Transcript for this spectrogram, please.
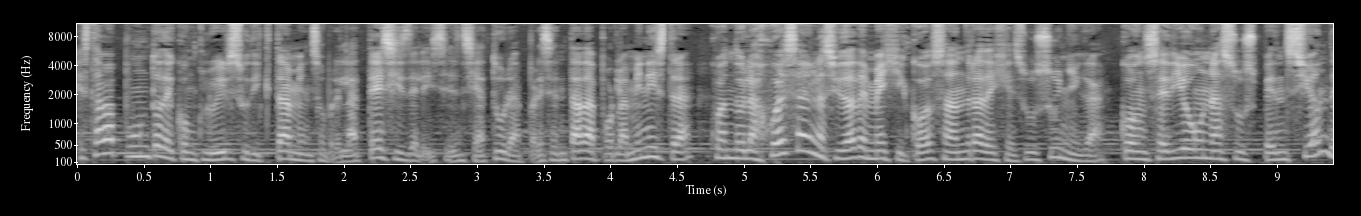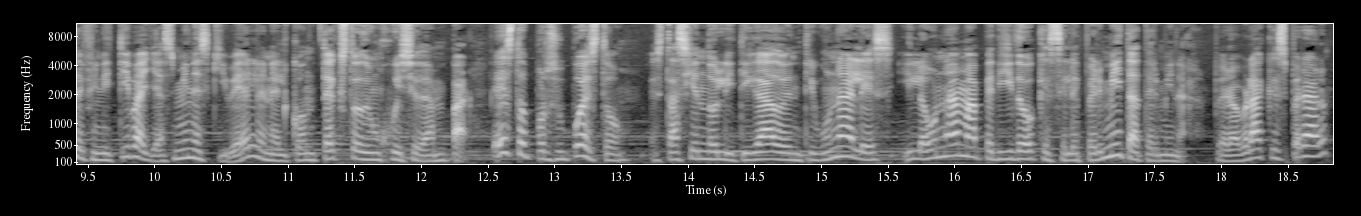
estaba a punto de concluir su dictamen sobre la tesis de licenciatura presentada por la ministra cuando la jueza en la Ciudad de México, Sandra de Jesús Zúñiga, concedió una suspensión definitiva a Yasmín Esquivel en el contexto de un juicio de amparo. Esto, por supuesto, está siendo litigado en tribunales y la UNAM ha pedido que se le permita terminar, pero habrá que esperar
